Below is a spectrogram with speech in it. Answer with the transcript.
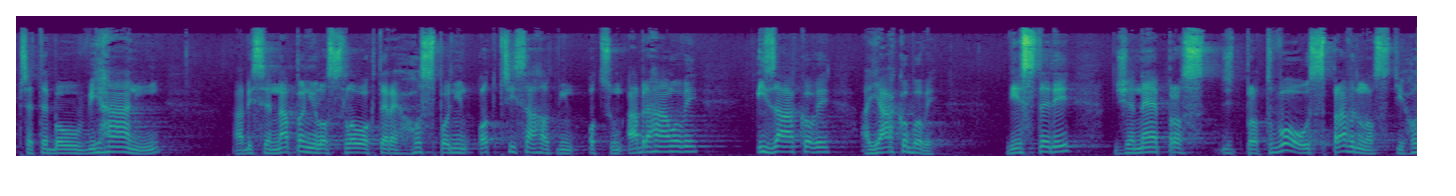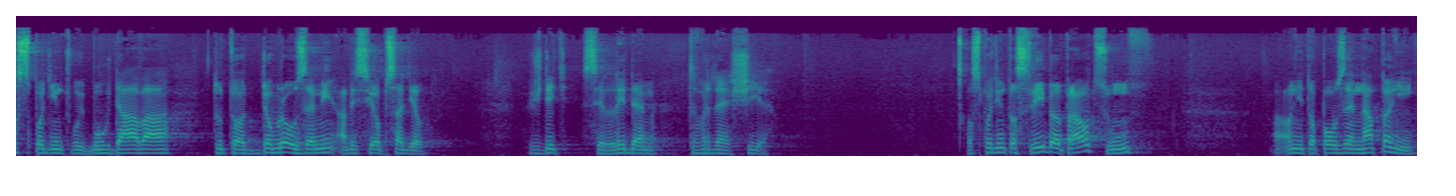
před tebou vyhání, aby se naplnilo slovo, které hospodin odpřísáhal tvým otcům Abrahamovi, Izákovi a Jákobovi. Věz tedy, že ne pro, pro tvou spravedlnost ti hospodin tvůj Bůh dává tuto dobrou zemi, aby si obsadil. Vždyť si lidem tvrdé šije. Hospodin to slíbil pravodcům a oni to pouze naplní,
